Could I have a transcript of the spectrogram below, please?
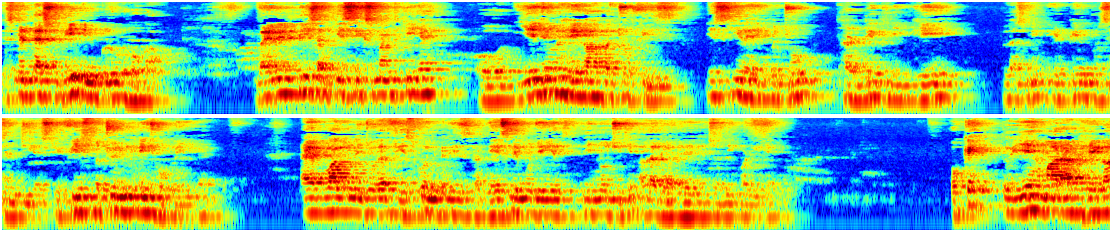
इसमें टेस्ट भी इंक्लूड होगा। वैलिडिटी सबकी सिक्स मंथ की है और ये जो रहेगा बच्चों फ़ीस इसकी रहेगी बच्चों थर्टी थ्री के प्लस में eighteen percent G S T fees बच्चों इंक्रीज हो गई है। ऐप वालों ने जो है फ़ीस को इंक्रीज कर दिया। इसलिए मुझे ये तीनों चीज़ें अलग अलग लेके चलनी पड़ी है। ओके? तो ये हमारा रहेगा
